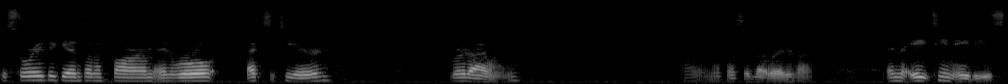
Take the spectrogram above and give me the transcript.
The story begins on a farm in rural Exeter, Rhode Island. I don't know if I said that right or not. In the 1880s,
